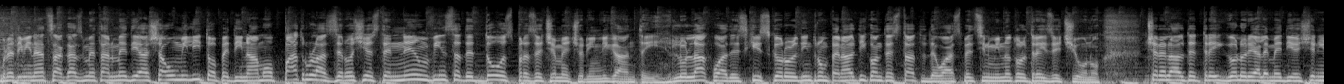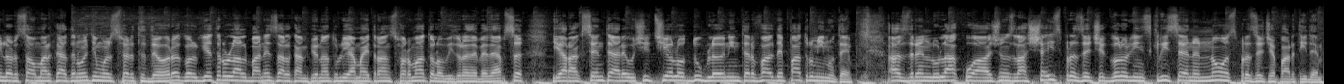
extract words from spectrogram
Bună dimineața, Gazmetan Media și-a umilit-o pe Dinamo 4 la 0 și este neînvinsă de 12 meciuri în Liga 1. Lulacu a deschis scorul dintr-un penalti contestat de oaspeți în minutul 31. Celelalte trei goluri ale medieșenilor s-au marcat în ultimul sfert de oră. Golgheterul albanez al campionatului a mai transformat o lovitură de pedeapsă, iar Accente a reușit și el o dublă în interval de 4 minute. Azdren Lulacu a ajuns la 16 goluri înscrise în 19 partide.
